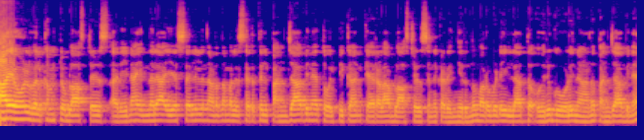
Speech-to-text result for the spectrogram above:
Hi all welcome to Blasters arena ഇന്നലെ ഐ എസ് എല്ലിൽ നടന്ന മത്സരത്തിൽ പഞ്ചാബിനെ തോൽപ്പിക്കാൻ കേരള ബ്ലാസ്റ്റേഴ്സിന് കഴിഞ്ഞിരുന്നു. മറുപടി ഇല്ലാത്ത ഒരു ഗോളിനാണ് പഞ്ചാബിനെ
